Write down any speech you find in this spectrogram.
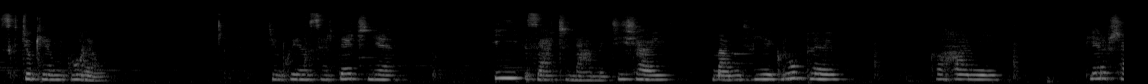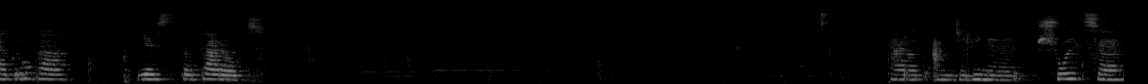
z kciukiem w górę. Dziękuję serdecznie i zaczynamy. Dzisiaj mam dwie grupy, kochani. Pierwsza grupa jest to tarot tarot Angeliny Szulce.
